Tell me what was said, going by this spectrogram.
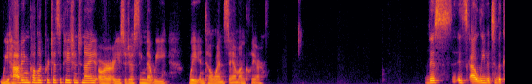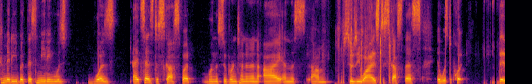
we having public participation tonight or are you suggesting that we wait until Wednesday? I'm unclear. This is, I'll leave it to the committee, but this meeting was was it says discuss, but when the superintendent and I and this um, Susie Wise discussed this, it was to put the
